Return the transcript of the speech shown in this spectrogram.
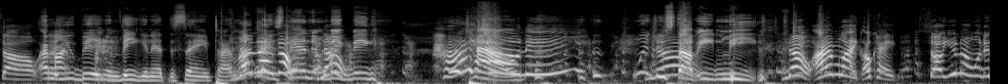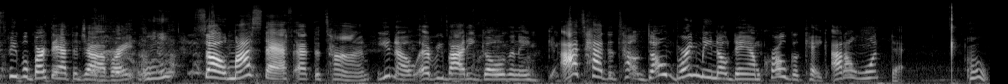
so am So I, you big and vegan at the same time. No, I no, can't no, stand them no. big, big. Hi, How? Tony. When'd you stop eating meat? No, I'm like, okay, so you know when it's people's birthday at the job, right? Mm-hmm. So my staff at the time, you know, everybody goes and they, I had to tell, don't bring me no damn Kroger cake. I don't want that. Oh.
